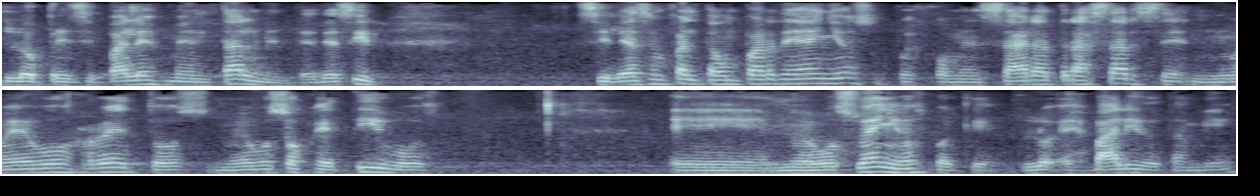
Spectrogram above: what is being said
lo principal es mentalmente, es decir, si le hacen falta un par de años, pues comenzar a trazarse nuevos retos, nuevos objetivos, eh, nuevos sueños, porque es válido también,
